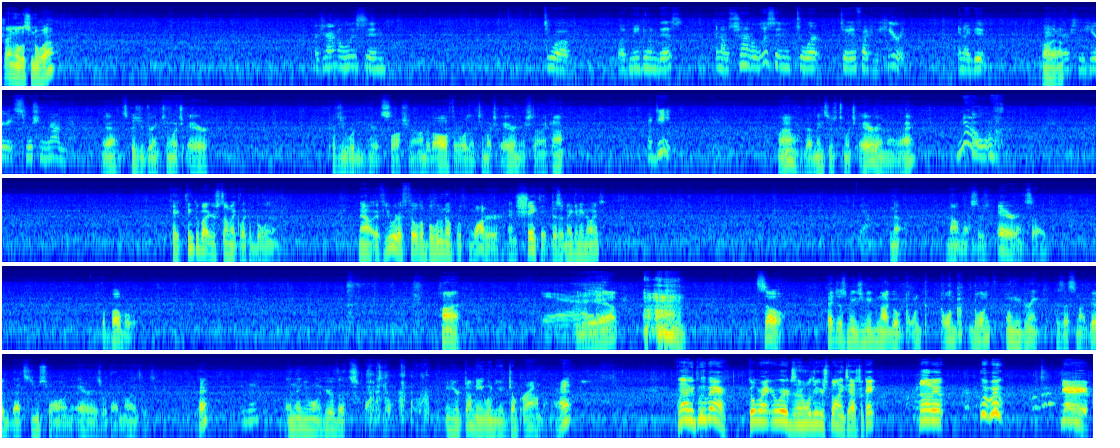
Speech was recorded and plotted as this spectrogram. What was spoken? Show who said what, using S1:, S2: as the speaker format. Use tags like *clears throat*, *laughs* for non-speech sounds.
S1: Trying to listen to what?
S2: I'm trying to listen to uh, like me doing this, and I was trying to listen to where to if I could hear it, and I did.
S1: Oh
S2: I could
S1: yeah.
S2: actually hear it swishing around there.
S1: Yeah, it's because you drink too much air. Because you wouldn't hear it sloshing around at all if there wasn't too much air in your stomach, huh?
S2: I did.
S1: Well, that means there's too much air in there, right?
S2: No.
S1: Okay, think about your stomach like a balloon. Now, if you were to fill the balloon up with water and shake it, does it make any noise?
S2: Yeah.
S1: No, not unless there's air inside. The bubble. *laughs* Huh?
S2: Yeah.
S1: Yep. *clears throat* so, that just means you need to not go glunk, glunk, glunk when you drink, because that's not good. That's you swallowing air, is what that noise is. Okay?
S2: Mhm.
S1: And then you won't hear the in your tummy when you jump around, alright? I love you, Pooh Bear. Go write your words and then we'll do your spelling test, okay? Love you. Woo woo. Yeah.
